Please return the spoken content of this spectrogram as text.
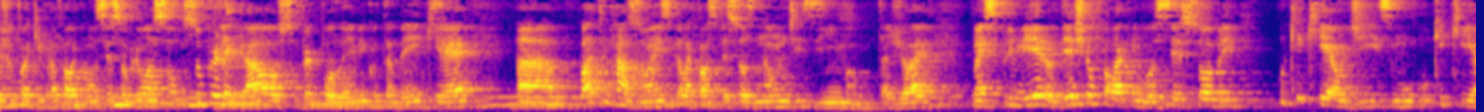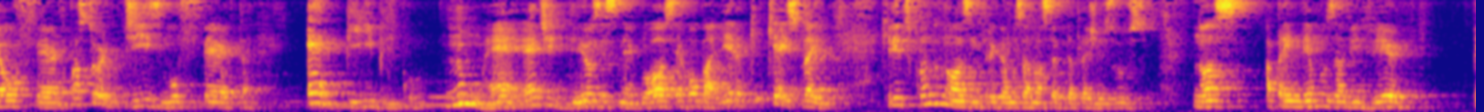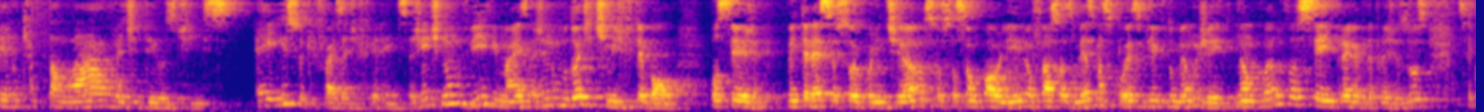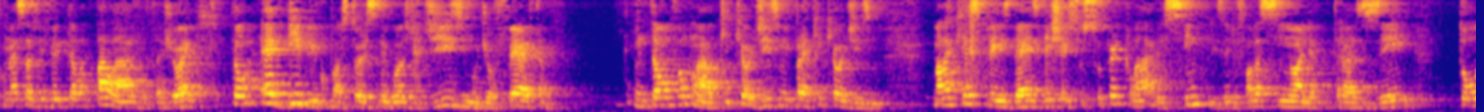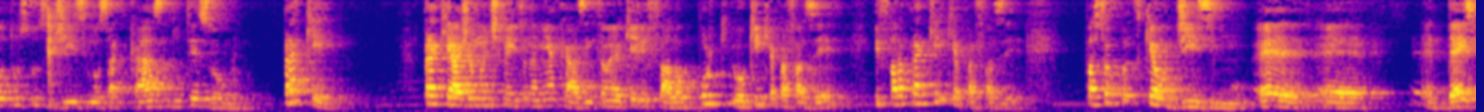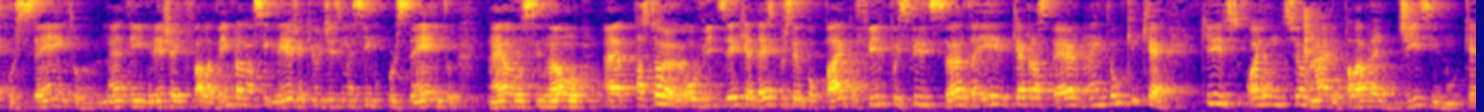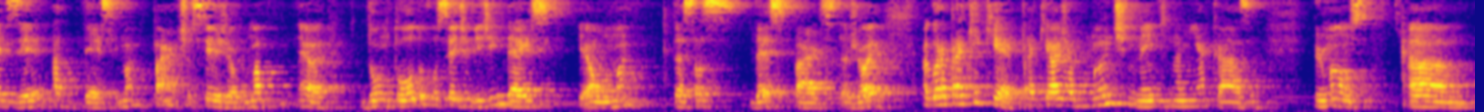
Hoje eu estou aqui para falar com você sobre um assunto super legal, super polêmico também, que é ah, quatro razões pela qual as pessoas não dizimam, tá joia? Mas primeiro, deixa eu falar com você sobre o que, que é o dízimo, o que, que é oferta. Pastor, dízimo, oferta, é bíblico? Não é? É de Deus esse negócio? É roubalheira? O que, que é isso daí? Queridos, quando nós entregamos a nossa vida para Jesus, nós aprendemos a viver pelo que a palavra de Deus diz. É isso que faz a diferença. A gente não vive mais, a gente não mudou de time de futebol. Ou seja, não interessa se eu sou corintiano, se eu sou São Paulino, eu faço as mesmas coisas vivo do mesmo jeito. Não, quando você entrega a vida para Jesus, você começa a viver pela palavra, tá joia? Então, é bíblico, pastor, esse negócio de dízimo, de oferta? Então, vamos lá. O que é o dízimo e para que é o dízimo? Malaquias 3,10 deixa isso super claro e simples. Ele fala assim: Olha, trazei todos os dízimos à casa do tesouro. Para quê? Para que haja mantimento na minha casa. Então é que ele fala o, por, o que, que é para fazer e fala para que, que é para fazer. Pastor, quanto que é o dízimo? É, é é 10%, né? tem igreja aí que fala, vem para nossa igreja que o dízimo é 5%, né? ou se não, é, pastor, ouvi dizer que é 10% para o Pai, para o Filho, para o Espírito Santo, aí quebra as pernas, né? então o que, que é? Queridos, olha no dicionário, a palavra dízimo quer dizer a décima parte, ou seja, uma, é, de um todo você divide em 10, e é uma dessas 10 partes, tá joia? Agora, para que, que é? Para que haja mantimento na minha casa. Irmãos, a,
